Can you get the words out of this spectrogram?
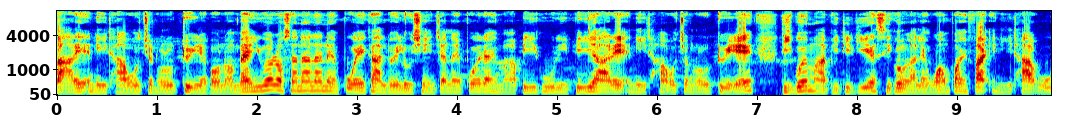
တာတဲ့အနေအထားကိုကျွန်တော်တို့တွေ့တယ်ပေါ့နော်မန်ယူကတော့ဆန်နာလန်နဲ့ပွဲကလွဲလို့ရှိရင်ကျန်တဲ့ပွဲတိုင်းမှာပြီးကူးတွေပြီးရတဲ့အနေအထားကိုကျွန်တော်တို့တွေ့တယ်ဒီပွဲမှာ BTTS စီကိုကလည်း1.5အနေအထားကို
